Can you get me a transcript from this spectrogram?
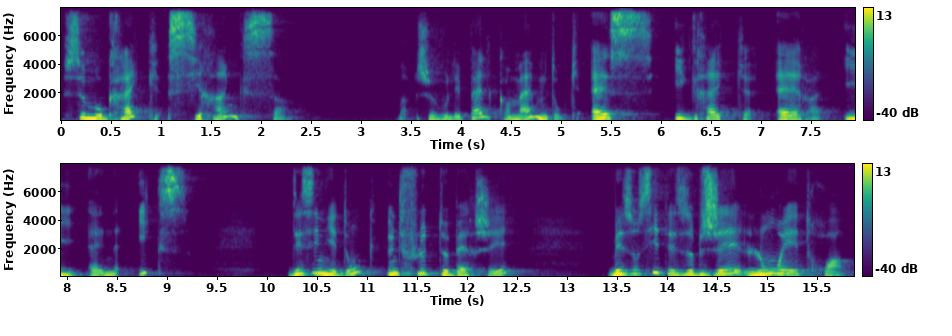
Ce mot grec, syrinx, bah, je vous l'appelle quand même, donc S-Y-R-I-N-X, désignait donc une flûte de berger, mais aussi des objets longs et étroits,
